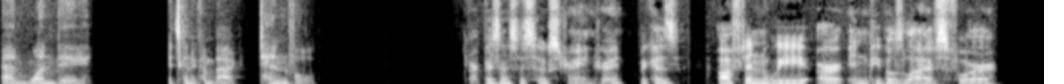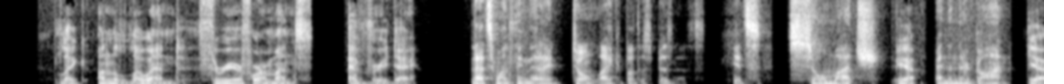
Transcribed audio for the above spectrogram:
And one day it's gonna come back tenfold. Our business is so strange, right? Because often we are in people's lives for like on the low end, three or four months every day. That's one thing that I don't like about this business. It's so much. Yeah. And then they're gone. Yeah.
